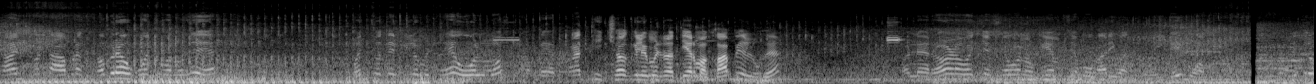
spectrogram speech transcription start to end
સાંજ પડતા આપણે ખબરાવ પહોંચવાનું છે. પંચોતેર કિલોમીટર છે ઓલમોસ્ટ આપણે પાંચથી છ કિલોમીટર અત્યારમાં કાપેલું છે. અને રણ વચ્ચે સેવાનો કેમ્પ છે, બહુ સારી વાત છે. એ ગમ્યું આપણે. મિત્રો,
